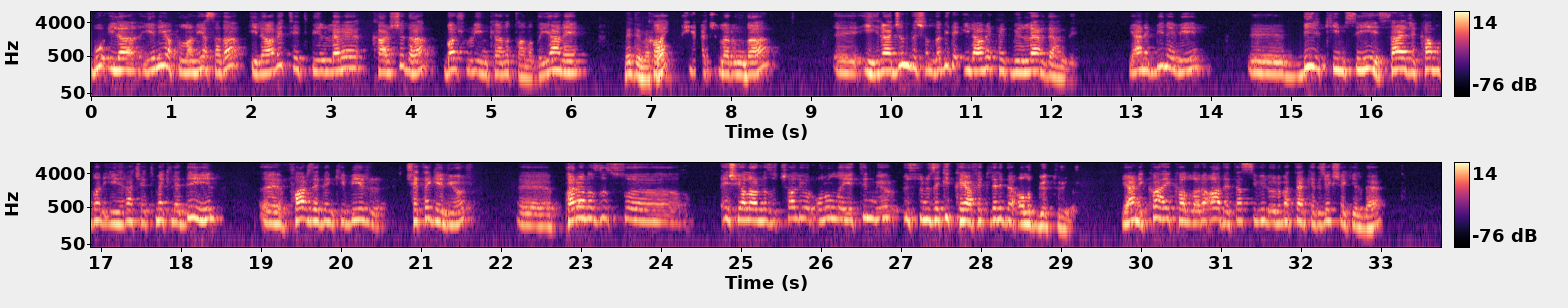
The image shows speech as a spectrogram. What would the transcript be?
Bu ila, yeni yapılan yasada ilave tedbirlere karşı da başvuru imkanı tanıdı. Yani ne demek kayıt ihraçlarında e, ihracın dışında bir de ilave tedbirler dendi. Yani bir nevi e, bir kimseyi sadece kamudan ihraç etmekle değil, e, farz edin ki bir çete geliyor, e, paranızı, eşyalarınızı çalıyor, onunla yetinmiyor, üstünüzdeki kıyafetleri de alıp götürüyor. Yani KHK'lıları adeta sivil ölüme terk edecek şekilde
